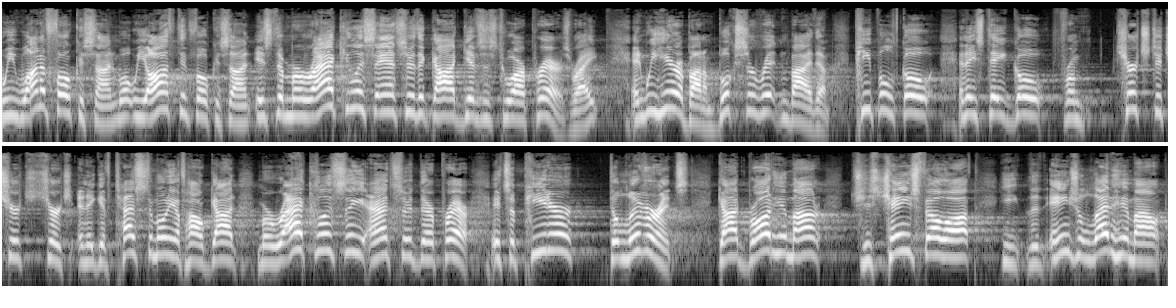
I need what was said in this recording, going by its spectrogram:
we want to focus on, what we often focus on, is the miraculous answer that God gives us to our prayers, right? And we hear about them. Books are written by them. People go and they, they go from church to church to church and they give testimony of how God miraculously answered their prayer. It's a Peter deliverance. God brought him out, his chains fell off, he, the angel led him out,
